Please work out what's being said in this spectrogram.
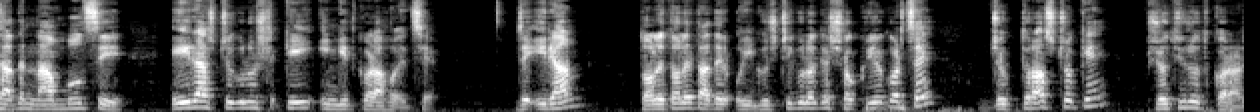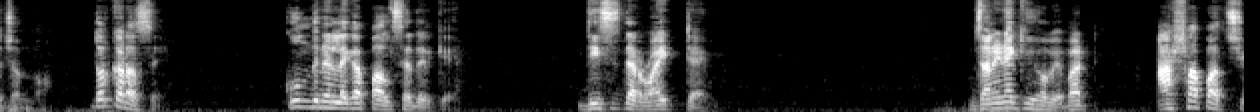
যাদের নাম বলছি এই রাষ্ট্রগুলোকেই ইঙ্গিত করা হয়েছে যে ইরান তলে তলে তাদের ওই গোষ্ঠীগুলোকে সক্রিয় করছে যুক্তরাষ্ট্রকে প্রতিরোধ করার জন্য। দরকার আছে। কোন দিনের লেখা পালছে এদেরকে? This is the right time জানি না কি হবে বাট আশা পাচ্ছি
